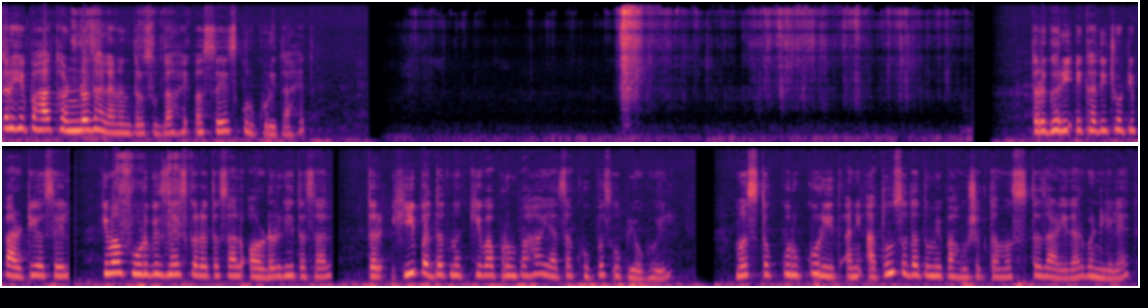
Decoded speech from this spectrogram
तर हे पहा थंड झाल्यानंतर सुद्धा हे असेच कुरकुरीत आहेत. तर घरी एखादी छोटी पार्टी असेल किंवा फूड बिझनेस करत असाल ऑर्डर घेत असाल तर ही पद्धत नक्की वापरून पहा याचा खूपच उपयोग होईल. मस्त कुरकुरीत आणि आतून सुद्धा तुम्ही पाहू शकता मस्त जाळीदार बनलेले आहेत.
